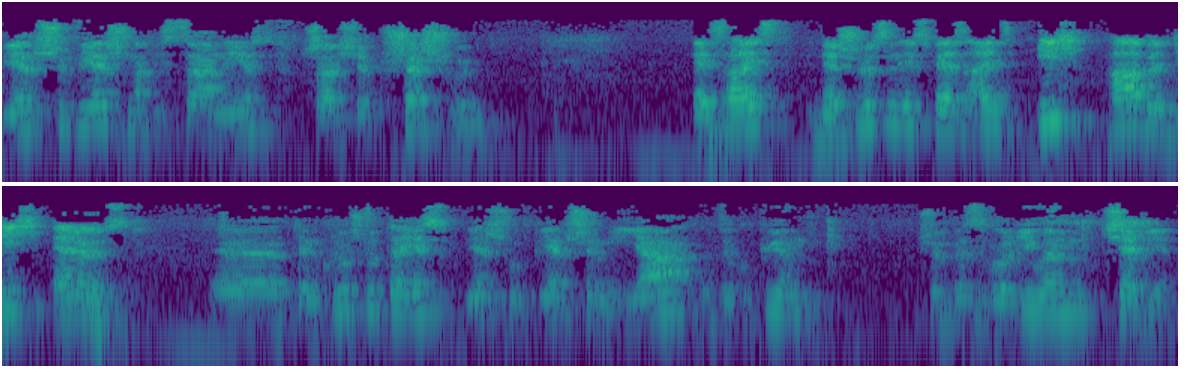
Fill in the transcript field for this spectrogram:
Pierwszy wiersz napisany jest w czasie przeszłym. Es heißt, der Schlüssel ist Vers 1, ich habe dich erlöst. E, ten klucz tutaj jest w wierszu pierwszym. Ja wykupiłem, czy wyzwoliłem Ciebie.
